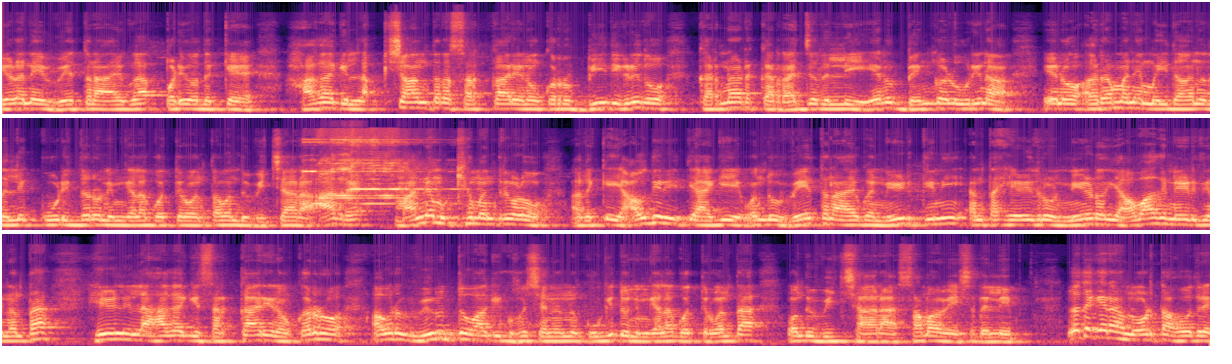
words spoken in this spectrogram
ಏಳನೇ ವೇತನ ಆಯೋಗ ಪಡೆಯೋದಕ್ಕೆ ಹಾಗಾಗಿ ಲಕ್ಷಾಂತರ ಸರ್ಕಾರಿ ನೌಕರರು ಬೀದಿಗಿಳಿದು ಕರ್ನಾಟಕ ರಾಜ್ಯದಲ್ಲಿ ಏನು ಬೆಂಗಳೂರಿನ ಏನು ಅರಮನೆ ಮೈದಾನದಲ್ಲಿ ಕೂಡಿದ್ದರು ನಿಮಗೆಲ್ಲ ಗೊತ್ತಿರುವಂಥ ಒಂದು ವಿಚಾರ. ಆದರೆ ಮಾನ್ಯ ಮುಖ್ಯಮಂತ್ರಿಗಳು ಅದಕ್ಕೆ ಯಾವುದೇ ರೀತಿಯಾಗಿ ಒಂದು ವೇತನ ಆಯೋಗ ನೀಡ್ತೀನಿ ಅಂತ ಹೇಳಿದರು, ನೀಡೋ ಯಾವಾಗ ನೀಡ್ತೀನಿ ಅಂತ ಹೇಳಿಲ್ಲ. ಹಾಗಾಗಿ ಸರ್ಕಾರಿ ನೌಕರರು ಅವರ ವಿರುದ್ಧವಾಗಿ ಘೋಷಣೆಯನ್ನು ಕೂಗಿದ್ದು ನಿಮಗೆಲ್ಲ ಗೊತ್ತಿರುವಂಥ ಒಂದು ವಿಚಾರ ಸಮಾವೇಶದಲ್ಲಿ. ಜೊತೆಗೆ ನಾವು ನೋಡ್ತಾ ಹೋದರೆ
